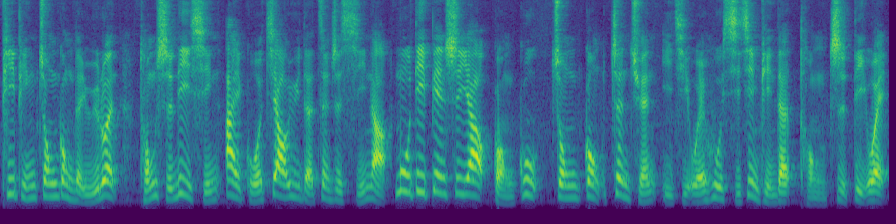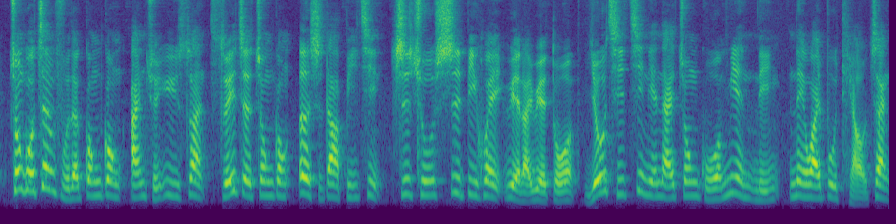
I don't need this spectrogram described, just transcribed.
批。平中共的舆论，同时例行爱国教育的政治洗脑，目的便是要巩固中共政权以及维护习近平的统治地位。中国政府的公共安全预算随着中共二十大逼近，支出势必会越来越多。尤其近年来，中国面临内外部挑战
